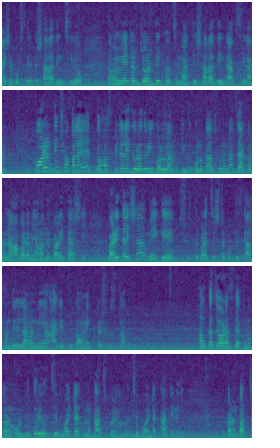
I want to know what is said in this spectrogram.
আইসা পড়ছে। তো সারাদিন ছিল। আমার মেয়েটার জ্বর দেখে হচ্ছে মাকে সারাদিন রাখছিলাম পরের দিন সকালে তো হসপিটালেই দৌড়াদৌড়ি করলাম, কিন্তু কোনো কাজ হলো না, যার কারণে আবার আমি আমাদের বাড়িতে আসি। বাড়িতে আইসা মেয়েকে সুস্থ করার চেষ্টা করতেছি। আলহামদুলিল্লাহ আমার মেয়ে আগের থেকে অনেকটা সুস্থ। হালকা জ্বর আছে এখনও, কারণ ওর ভিতরে হচ্ছে ভয়টা এখনও কাজ করে। ওর হচ্ছে ভয়টা কাটে নাই। কারণ বাচ্চা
